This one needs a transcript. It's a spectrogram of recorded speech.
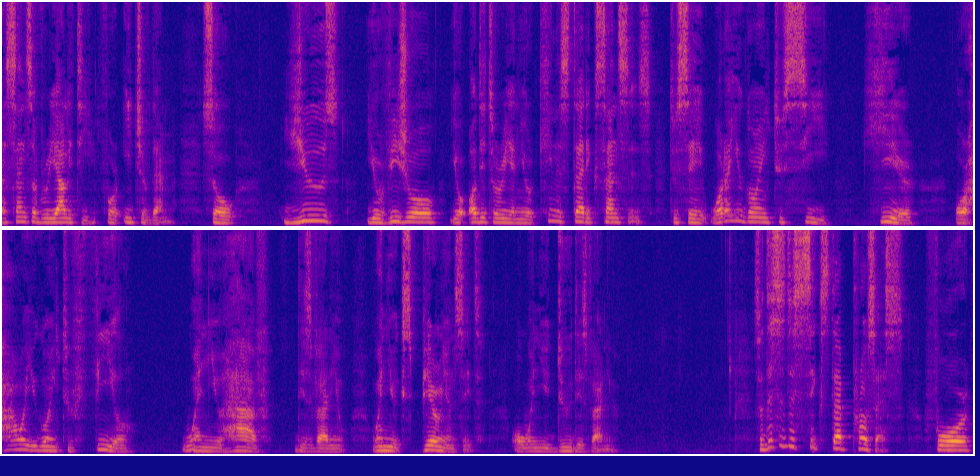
a sense of reality for each of them. So use your visual, your auditory, and your kinesthetic senses to say, what are you going to see, hear, or how are you going to feel when you have this value, when you experience it, or when you do this value. So, this is the six step process for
